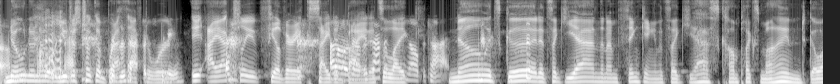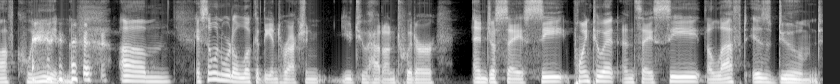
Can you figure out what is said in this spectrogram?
Um, no, no, no. You just took a breath afterward. It, I actually feel very excited Oh, by no, it. It's a happens to me like, all the time. no, it's good. It's like, yeah. And then I'm thinking, and it's like, yes, complex mind, go off queen. um, if someone were to look at the interaction you two had on Twitter and just say, see, point to it and say, see, the left is doomed.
